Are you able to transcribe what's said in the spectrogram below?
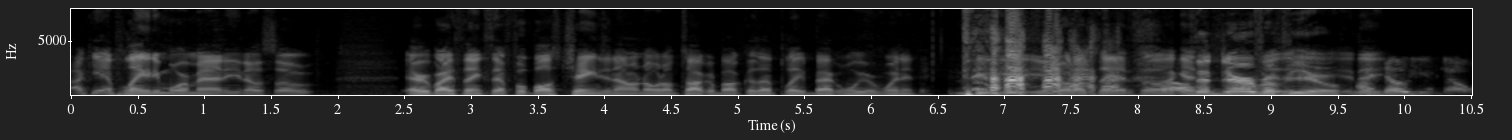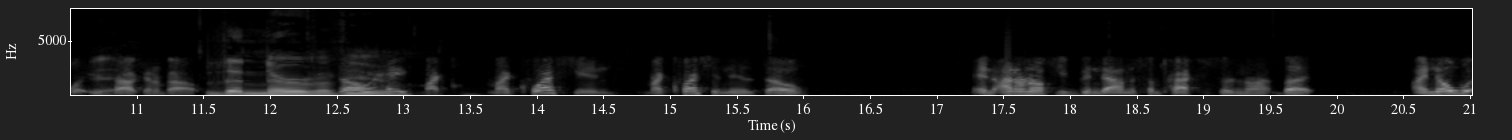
I can't play anymore, man. You know, so everybody thinks that football's changing. I don't know what I'm talking about because I played back when we were winning. you, you know what I'm saying? So I Well, guess The nerve of you. they- I know you know what you're Yeah. talking about. The nerve of So you. hey, my my question my question is though, and I don't know if you've been down to some practice or not, but I know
